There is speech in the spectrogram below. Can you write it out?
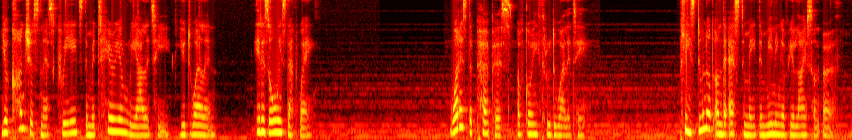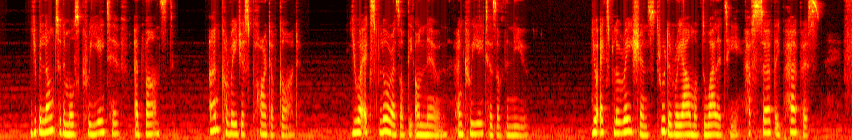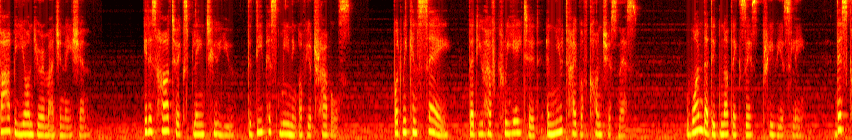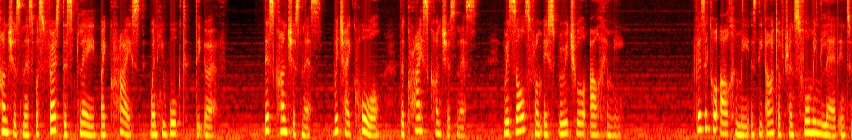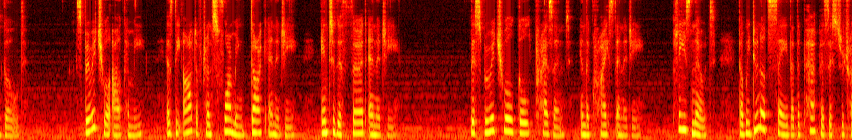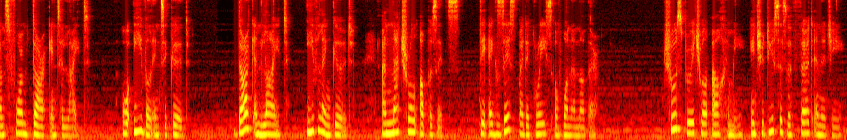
Your consciousness creates the material reality you dwell in. It is always that way. What is the purpose of going through duality? Please do not underestimate the meaning of your lives on earth. You belong to the most creative, advanced, and courageous part of God. You are explorers of the unknown and creators of the new. Your explorations through the realm of duality have served a purpose far beyond your imagination. It is hard to explain to you the deepest meaning of your travels, but we can say that you have created a new type of consciousness, one that did not exist previously. This consciousness was first displayed by Christ when he walked the earth. This consciousness, which I call the Christ consciousness, results from a spiritual alchemy. Physical alchemy is the art of transforming lead into gold. Spiritual alchemy is the art of transforming dark energy into the third energy, the spiritual gold present in the Christ energy. Please note that we do not say that the purpose is to transform dark into light or evil into good. Dark and light, evil and good, are natural opposites. They exist by the grace of one another. True spiritual alchemy introduces a third energy,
